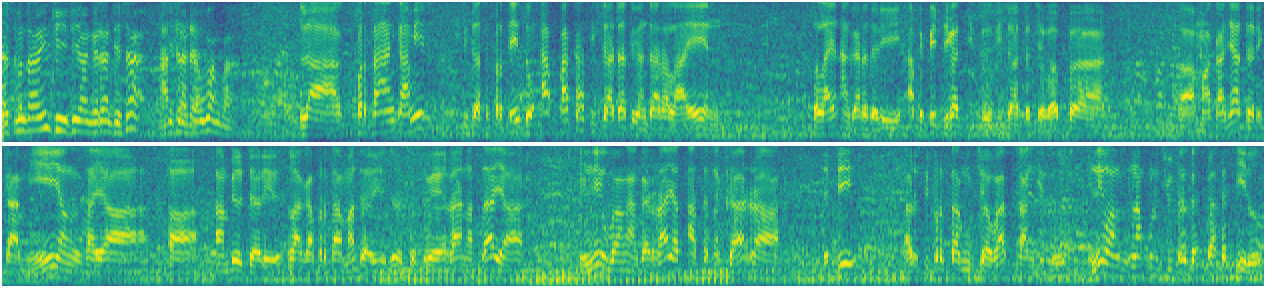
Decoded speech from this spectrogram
Dan sementara ini di, di anggaran desa Ada, tidak ada ada. uang, Pak. Lah, pertanyaan kami tidak seperti itu. Apakah tidak ada dengan cara lain? Selain anggaran dari APBD kan gitu, tidak ada jawaban. Uh, makanya dari kami yang saya uh, ambil dari langkah pertama dari sesuai ranah saya, ini uang anggaran rakyat aset negara. Jadi harus dipertanggungjawabkan gitu. Ini uang 60 juta gak, gak kecil.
